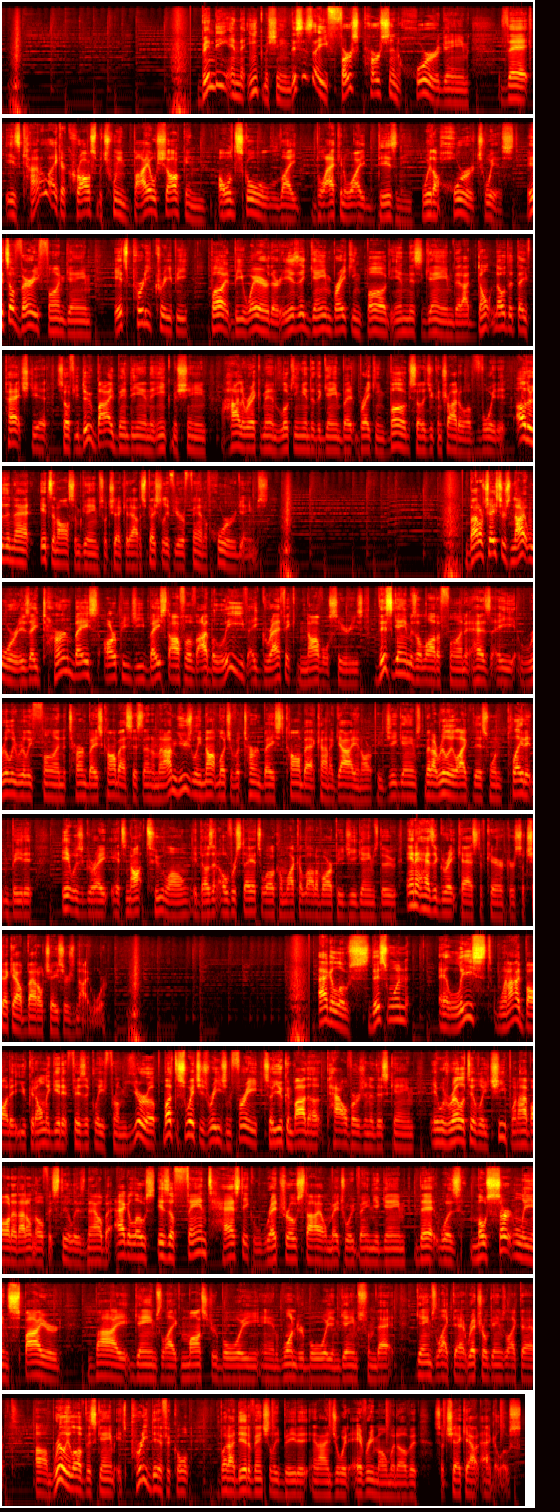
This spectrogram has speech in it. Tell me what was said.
Bendy and the Ink Machine. This is a first person horror game that is kind of like a cross between Bioshock and old school, like black and white Disney with a horror twist. It's a very fun game. It's pretty creepy. But beware, there is a game breaking bug in this game that I don't know that they've patched yet. So if you do buy Bendy and the Ink Machine, I highly recommend looking into the game breaking bug so that you can try to avoid it. Other than that, it's an awesome game, so check it out, especially if you're a fan of horror games. Battle Chasers Night War is a turn-based RPG based off of, I believe, a graphic novel series. This game is a lot of fun. It has a really, really fun turn-based combat system, and I'm usually not much of a turn-based combat kind of guy in RPG games, but I really like this one. Played it and beat it. It was great. It's not too long. It doesn't overstay its welcome like a lot of RPG games do. And it has a great cast of characters, so check out Battle Chasers Night War. Aggelos. This one, at least when I bought it, you could only get it physically from Europe, but the Switch is region free, so you can buy the PAL version of this game. It was relatively cheap when I bought it. I don't know if it still is now, but Aggelos is a fantastic retro style Metroidvania game that was most certainly inspired by games like Monster Boy and Wonder Boy and games from that, games like that, retro games like that. Um, really love this game. It's pretty difficult, but I did eventually beat it and I enjoyed every moment of it. So check out Aggelos.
